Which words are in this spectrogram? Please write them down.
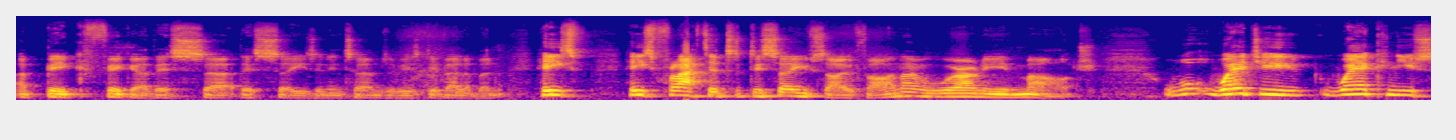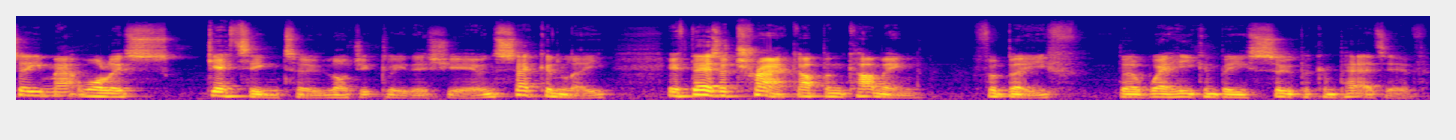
a big figure this uh, this season in terms of his development. He's he's flattered to deceive so far. I know we're only in March. Where do you where can you see Matt Wallace getting to logically this year? And secondly, if there's a track up and coming for Beef that where he can be super competitive.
